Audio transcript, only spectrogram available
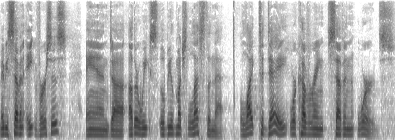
maybe seven, eight verses, and uh, other weeks it'll be much less than that. Like today, we're covering seven words.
